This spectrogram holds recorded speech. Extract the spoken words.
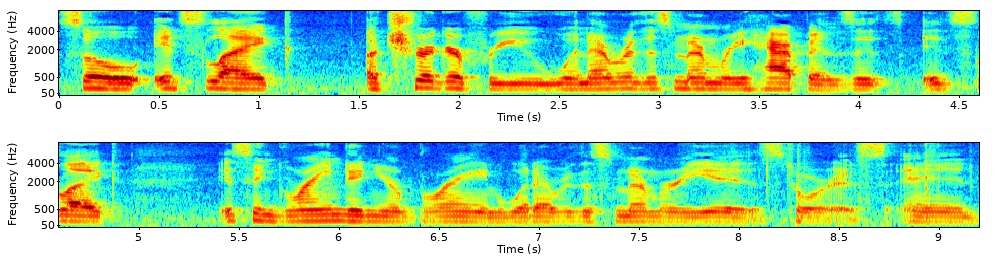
So it's like a trigger for you whenever this memory happens. It's it's like it's ingrained in your brain whatever this memory is, Taurus. And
